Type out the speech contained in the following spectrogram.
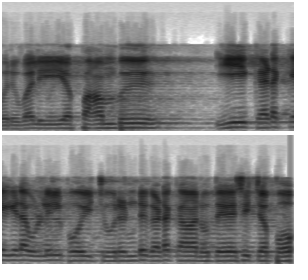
ഒരു വലിയ പാമ്പ്. ഈ കിടക്കയുടെ ഉള്ളിൽ പോയി ചുരുണ്ട് കിടക്കാൻ ഉദ്ദേശിച്ചപ്പോ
